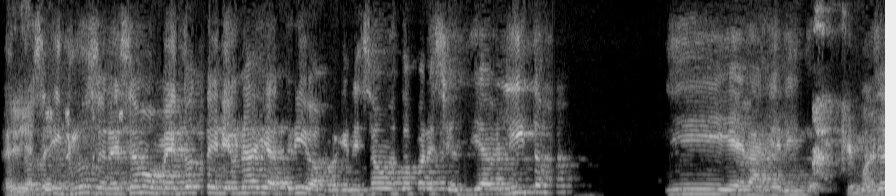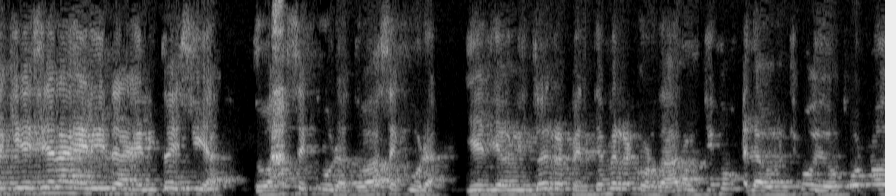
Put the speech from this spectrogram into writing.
Entonces, incluso en ese momento tenía una diatriba, porque en ese momento apareció el diablito y el angelito. Qué mal. Entonces, ¿qué decía el angelito? El angelito decía, tú vas a ser cura, tú vas a ser cura. Y el diablito de repente me recordaba el último, el último video porno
